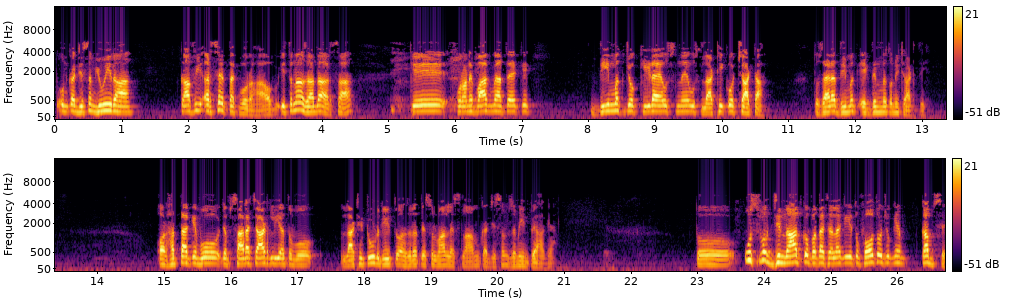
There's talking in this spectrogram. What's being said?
تو ان کا جسم یوں ہی رہا۔ کافی عرصے تک وہ رہا۔ اور اتنا زیادہ عرصہ کہ قرآن پاک میں آتا ہے کہ دیمک جو کیڑا ہے اس نے اس لاٹھی کو چاٹا۔ تو ظاہرہ دیمک ایک دن میں تو نہیں چاٹتی۔ اور حتیٰ کہ وہ جب سارا چاٹ لیا تو وہ لاٹھی ٹوٹ گئی تو حضرت سلمان علیہ السلام کا جسم زمین پہ آ گیا۔ تو اس وقت جنات کو پتا چلا کہ یہ تو فوت ہو چکے ہیں، کب سے؟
